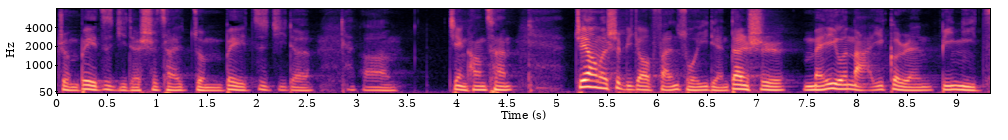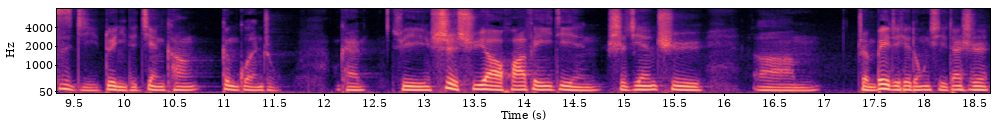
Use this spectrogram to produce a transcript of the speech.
准备自己的食材，准备自己的啊健康餐。这样呢是比较繁琐一点，但是没有哪一个人比你自己对你的健康更关注，OK？所以是需要花费一点时间去，嗯，准备这些东西。但是，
